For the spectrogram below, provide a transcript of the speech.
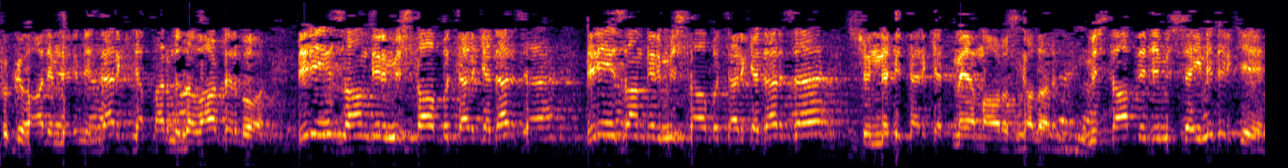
fıkıh alimlerimiz der kitaplarımızda vardır bu. Bir insan bir müstabı terk ederse, bir insan bir müstabı terk ederse ederse sünneti terk etmeye maruz kalır. Müstahap dediğimiz şey nedir ki?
